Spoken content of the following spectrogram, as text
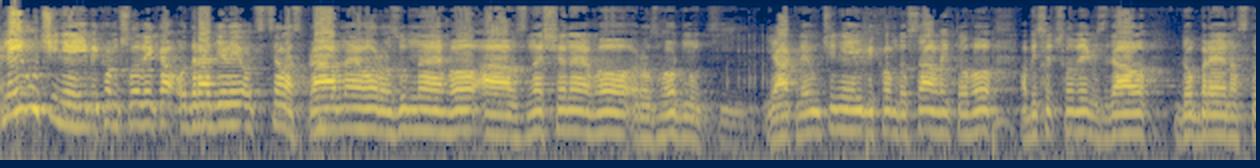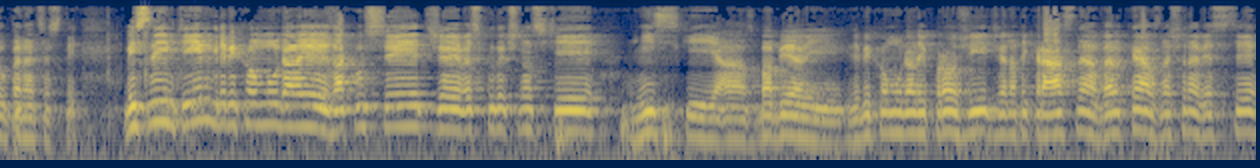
nejúčinněji bychom člověka odradili od zcela správného, rozumného a vznešeného rozhodnutí. Jak nejúčinněji bychom dosáhli toho, aby se člověk vzdal dobré nastoupené cesty. Myslím tím, kdybychom mu dali zakusit, že je ve skutečnosti nízký a zbabělý, kdybychom mu dali prožít, že na ty krásné a velké a vznešené věci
